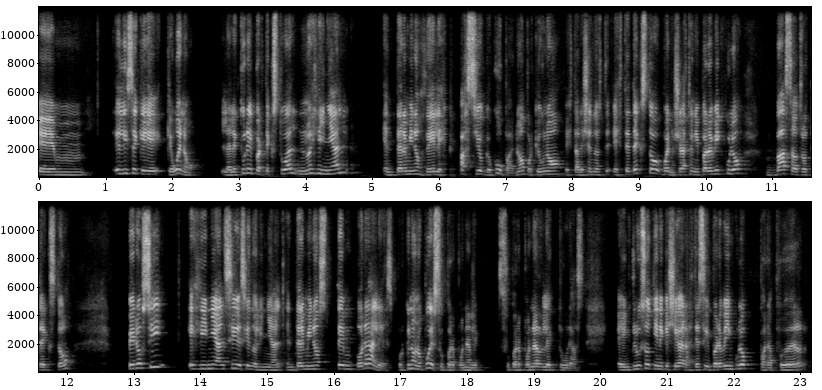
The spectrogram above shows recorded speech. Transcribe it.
Em, él dice que, que, bueno, la lectura hipertextual no es lineal en términos del espacio que ocupa, ¿no? Porque uno está leyendo este, este, texto, bueno, llegaste a un hipervínculo, vas a otro texto, pero sí es lineal, sigue siendo lineal en términos temporales, porque uno no puede superponer, superponer lecturas, e incluso tiene que llegar hasta ese hipervínculo para poder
